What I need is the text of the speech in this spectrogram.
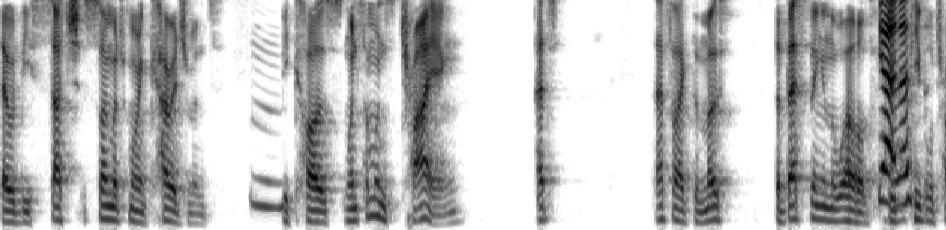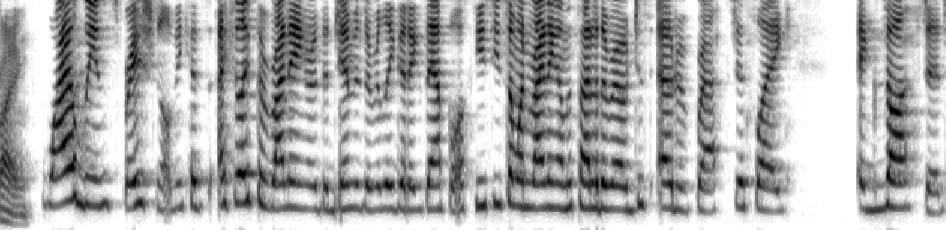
there would be such so much more encouragement Mm. because when someone's trying, that's that's like the most the best thing in the world. Yeah, that's- people trying. wildly inspirational because I feel like the running or the gym is a really good example. Because you see someone running on the side of the road just out of breath, just like exhausted.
